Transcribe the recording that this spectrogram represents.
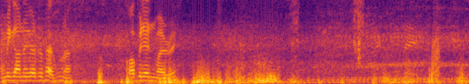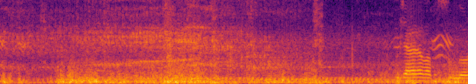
আমি গানে গাতে থাকব না। কপি কপিরাইট মারবে। জায়গাটা কত সুন্দর।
